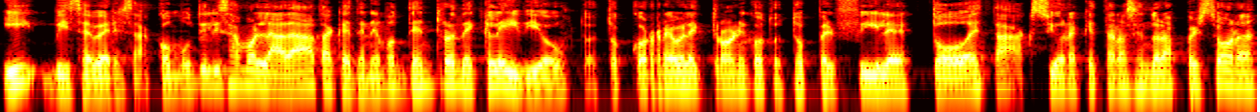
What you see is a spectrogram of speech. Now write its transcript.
y viceversa. Cómo utilizamos la data que tenemos dentro de Klaviyo, todos estos correos electrónicos, todos estos perfiles, todas estas acciones que están haciendo las personas,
